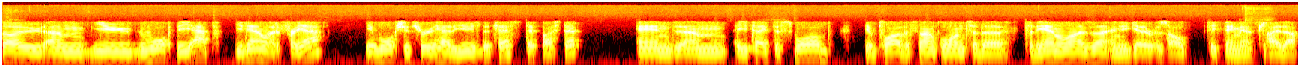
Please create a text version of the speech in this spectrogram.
So um, you walk the app, you download a free app. It walks you through how to use the test step by step, and um, you take the swab, you apply the sample onto the to the analyzer, and you get a result 15 minutes later,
